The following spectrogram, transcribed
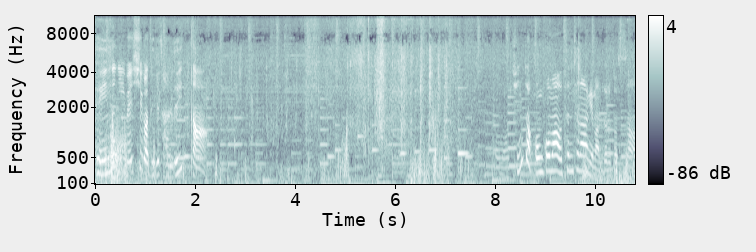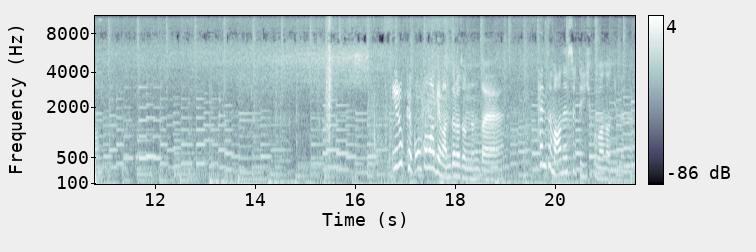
돼 있는 이 메쉬가 되게 잘 돼 있다. 어, 진짜 꼼꼼하고 튼튼하게 만들어졌어. 이렇게 꼼꼼하게 만들어졌는데 텐트만 했을 때 29만 원이면은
